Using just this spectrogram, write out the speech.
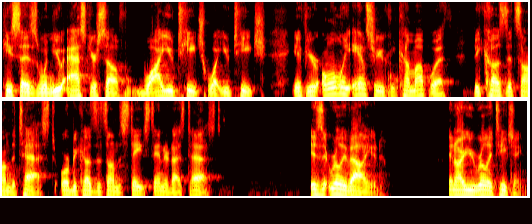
He says, when you ask yourself why you teach what you teach, if your only answer you can come up with because it's on the test or because it's on the state standardized test, is it really valued? And are you really teaching?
